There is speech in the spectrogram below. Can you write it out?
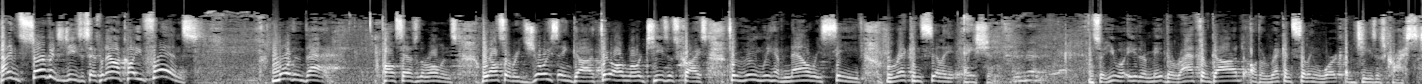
Not even servants, Jesus says, but now I call you friends. More than that, Paul says to the Romans, we also rejoice in God through our Lord Jesus Christ, through whom we have now received reconciliation. Amen. And so you will either meet the wrath of God or the reconciling work of Jesus Christ.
